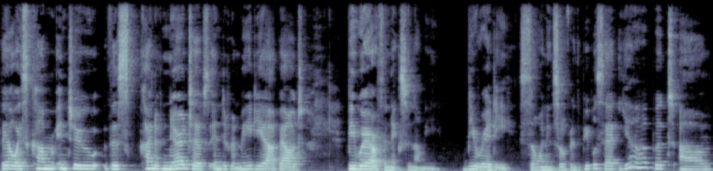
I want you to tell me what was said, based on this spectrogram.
They always come into this kind of narratives in different media about beware of the next tsunami, be ready, so on and so forth. And the people said, yeah, but um,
